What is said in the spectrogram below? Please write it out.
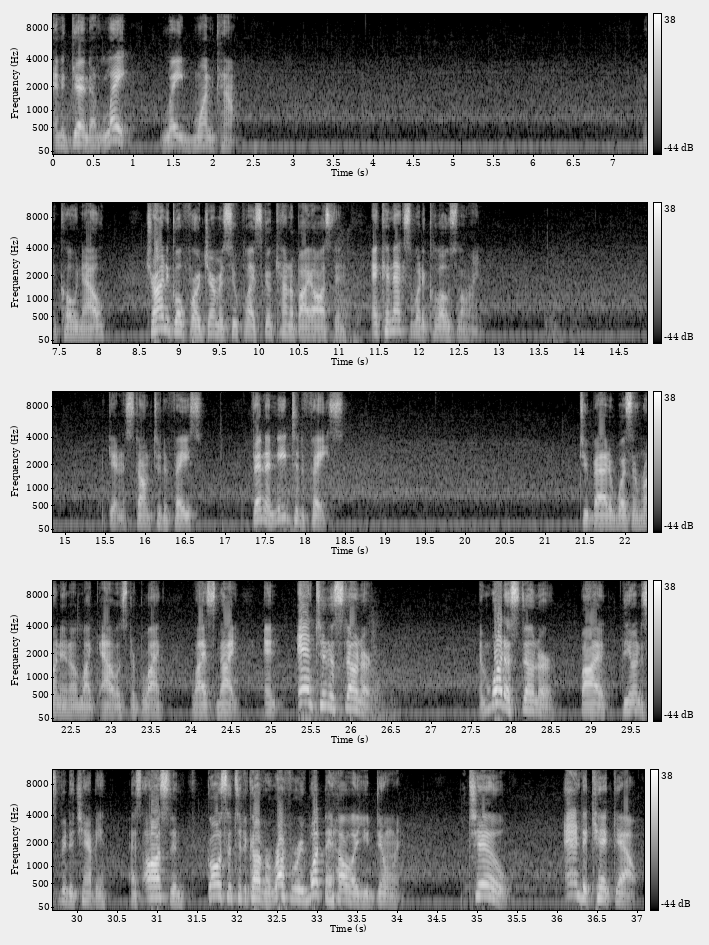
And again, a late, late one count. And Cole now trying to go for a German suplex, good counter by Austin and connects with a clothesline. Again, a stomp to the face, then a knee to the face. Too bad it wasn't running unlike Aleister Black last night. And into the stunner. And what a stunner by the Undisputed Champion as Austin goes into the cover. Referee, what the hell are you doing? Two. And a kick out.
